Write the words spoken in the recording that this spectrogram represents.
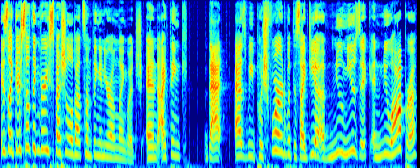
is like there's something very special about something in your own language and i think that as we push forward with this idea of new music and new opera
